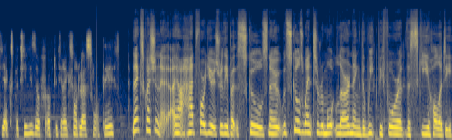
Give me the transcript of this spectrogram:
the expertise of, of the Direction de la Santé the next question I had for you is really about the schools. Now, the schools went to remote learning the week before the ski holiday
